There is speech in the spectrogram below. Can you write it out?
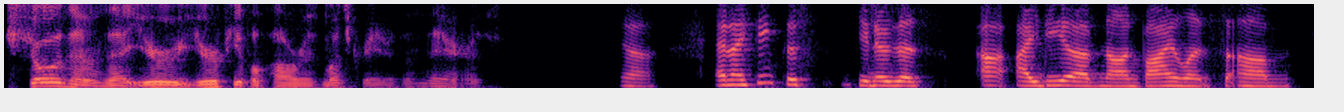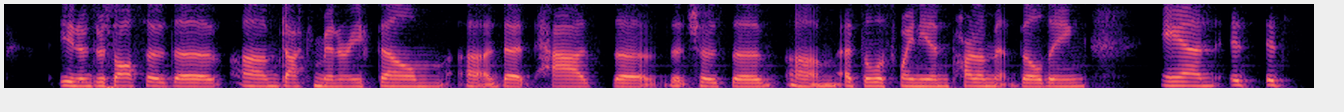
show them that your your people power is much greater than theirs. Yeah, and I think this, you know, this uh, idea of nonviolence. Um, you know, there's also the um, documentary film uh, that has the that shows the um, at the Lithuanian Parliament building, and it, it's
